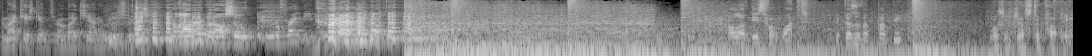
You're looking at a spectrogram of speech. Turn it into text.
in my case, getting thrown by Keanu Reeves, which is an honor, but also a little frightening. All of this for what? Because of a puppy? Wasn't just a puppy.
